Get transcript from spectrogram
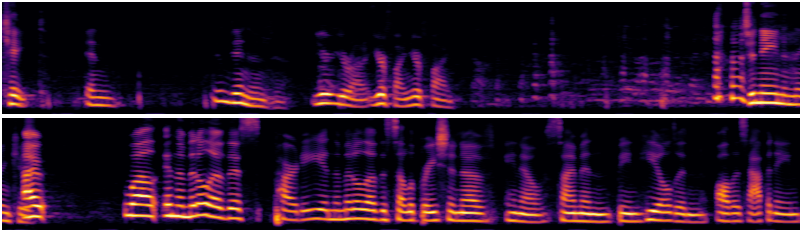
Kate, and you're, you're on it. You're fine. You're fine. Janine and then Kate. I, well, in the middle of this party, in the middle of the celebration of, you know, Simon being healed and all this happening,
